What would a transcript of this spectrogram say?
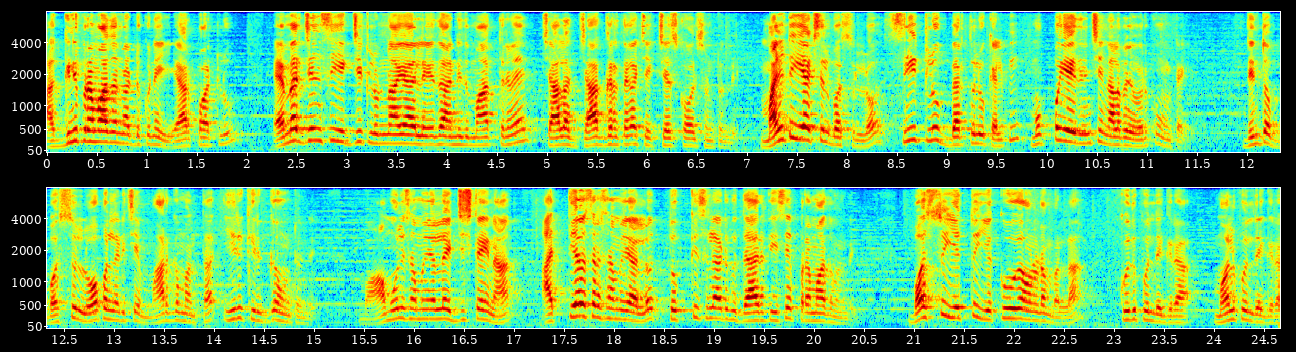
అగ్ని ప్రమాదాన్ని అడ్డుకునే ఏర్పాట్లు ఎమర్జెన్సీ ఎగ్జిట్లు ఉన్నాయా లేదా అనేది మాత్రమే చాలా జాగ్రత్తగా చెక్ చేసుకోవాల్సి ఉంటుంది. మల్టీ యాక్సిల్ బస్సుల్లో సీట్లు బెర్తులు కలిపి ముప్పై ఐదు నుంచి నలభై వరకు ఉంటాయి. దీంతో బస్సు లోపల నడిచే మార్గం అంతా ఇరుకిరుగ్గా ఉంటుంది. మామూలు సమయాల్లో అడ్జస్ట్ అయినా అత్యవసర సమయాల్లో తొక్కిసలాటకు దారితీసే ప్రమాదం ఉంది. బస్సు ఎత్తు ఎక్కువగా ఉండడం వల్ల కుదుపుల దగ్గర మలుపుల దగ్గర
